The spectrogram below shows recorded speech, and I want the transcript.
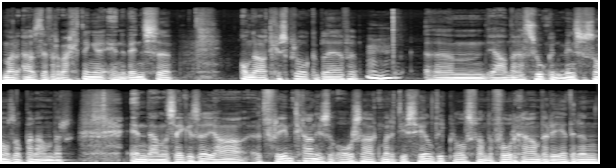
Maar als de verwachtingen en wensen onuitgesproken blijven, mm -hmm. um, ja, dan zoeken mensen soms op een ander. En dan zeggen ze, ja, het vreemdgaan is de oorzaak, maar het is heel dikwijls van de voorgaande redenen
